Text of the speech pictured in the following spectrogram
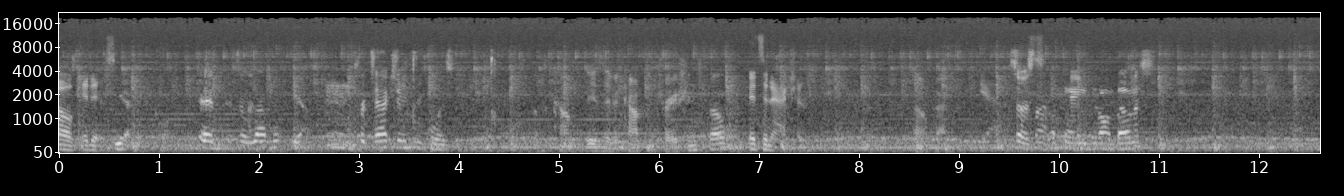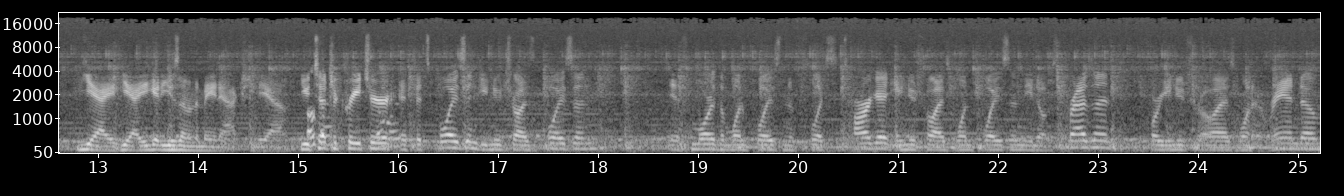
Oh, it is. Yeah. It's a level, yeah. Protection from poison. Is it a concentration spell? It's an action. Okay. Yeah. So it's not okay. can't use it on bonus. Yeah, yeah. You get to use it on the main action. Yeah. You Okay. touch a creature. Okay. If it's poisoned, you neutralize the poison. If more than one poison inflicts a target, you neutralize one poison you know is present, or you neutralize one at random.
